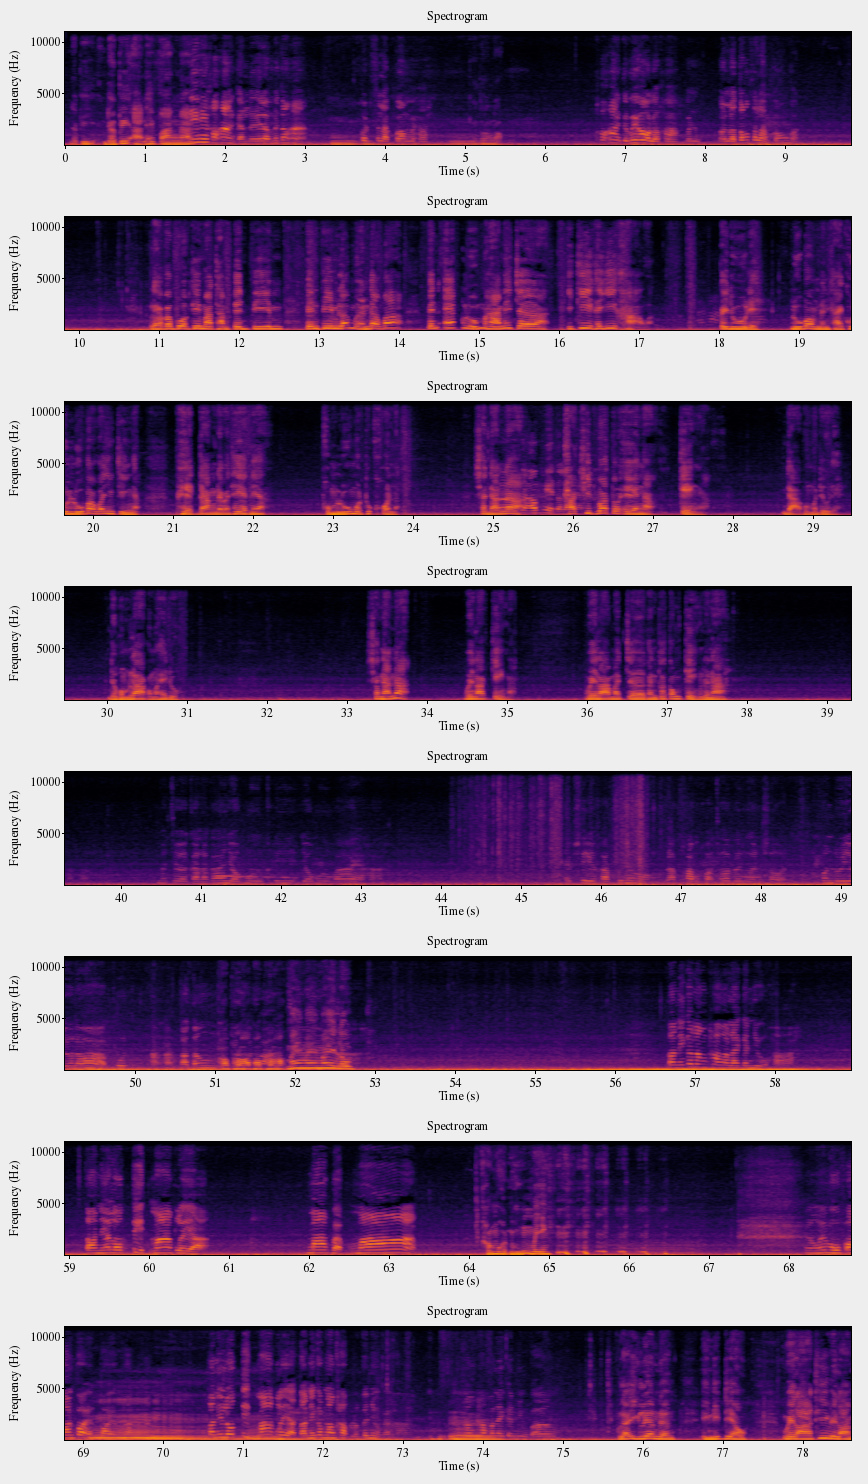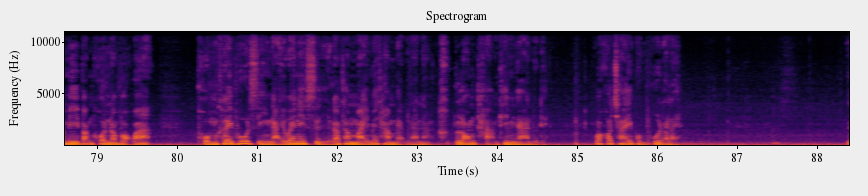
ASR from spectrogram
เดี๋ยวพี่เดี๋ยวพี่อ่านให้ฟังนะนี่ให้เขาอ่านกันเลยเราไม่ต้องอ่าน อืมกดสลับกล้องไหมคะอืมไม่ต้องหรอกเขาอ่านกันไม่ออกหรอกค่ะ มันมันเราต้องสลับกล้องก่อน แล้วก็พวกที่มาทำเป็นฟิล์มเป็นฟิล์มแล้วเหมือนแบบว่า เป็นแอคหลุมหาไม่เจออะอีกกี้ขยี้ข่าวอะไปดูดิรู้ป่ามันเป็นใครคุณรู้ป่าว่าจริง ๆอะเพจดังในประเทศเนี้ยผมรู้หมดทุกคนอะฉะนั้นน่ะ เออจะเอาเพจอะไรถ้าคิดว่าตัวเองอะเก่งอะด่าผมมาดูเลย เดี๋ยวผมลากออกมาให้ดู ฉะนั้นน่ะเวลาเก่งอะเวลามาเจอกันก็ต้องเก่งด้วยนะ มาเจอกันแล้วก็ยกมือคลี่ยกมือไหว้อะค่ะ FC ครับพี่หนุ่มรับคำขอโทษเป็นเงินสด คนดูเยอะแล้วอะพูดเราต้องเพราะเพราะเพราะเพราะไม่ไม่ไม่เรา ตอนนี้กำลังทำอะไรกันอยู่คะ ตอนนี้รถติดมากเลยอะมากแบบมาก เขาหมดมุ้งมิงยังไม่ move on ปล่อยปล่อยผ่านตอนนี้รถติดมากเลยอะตอนนี้กำลังขับรถกันอยู่ไหมคะกำลังทำอะไรกันอยู่บ้าง แล้วอีกเรื่องหนึ่งอีกนิดเดียว เวลาที่เวลามีบางคนมาบอกว่า ผมเคยพูดสิ่งไหนไว้ในสื่อแล้วทำไมไม่ทำแบบนั้นอะ ลองถามทีมงานดูดิว่าเขาใช้ผมพูดอะไร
